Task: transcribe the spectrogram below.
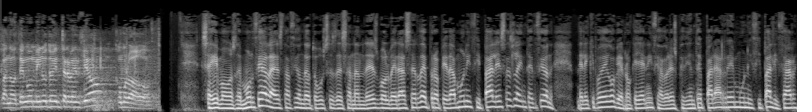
Cuando tengo un minuto de intervención, ¿cómo lo hago? Seguimos en Murcia. La estación de autobuses de San Andrés volverá a ser de propiedad municipal. Esa es la intención del equipo de gobierno que ya ha iniciado el expediente para remunicipalizar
